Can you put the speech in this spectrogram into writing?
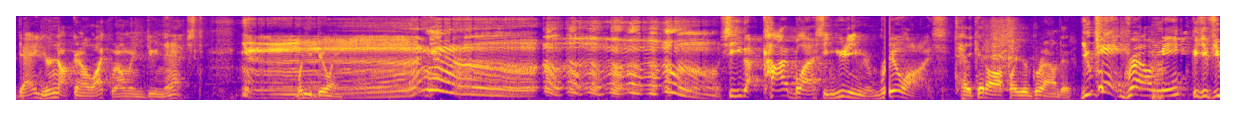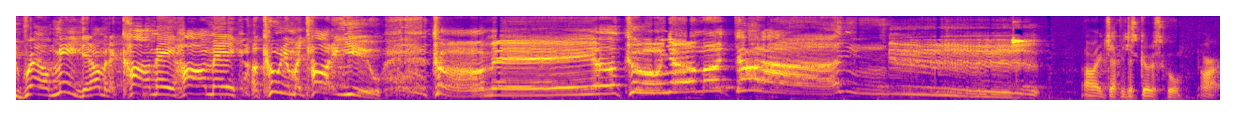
Daddy, you're not gonna like what I'm gonna do next. What are you doing? See, you got Kai Blast and you didn't even realize. Take it off or you're grounded. You can't ground me, because if you ground me, then I'm gonna Kame Hame Akuna Matata you. Kame Akuna Matata. All right, Jeffy, just go to school. All right.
